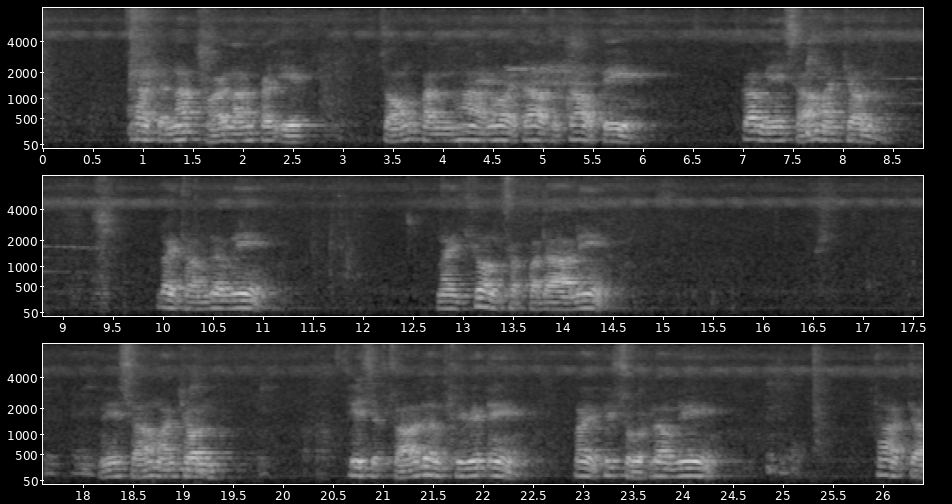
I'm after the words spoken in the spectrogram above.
ๆถ้าจะนับถอยหลังไปอีก 2,599 ปี ก็มีสามัญชน ได้ทำเรื่องนี้ ในช่วงสัปดาห์นี้ มีสามัญชน ที่ศึกษาเรื่องชีวิตนี่ไม่พิสูจน์เรื่องนี้ ถ้าจะ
